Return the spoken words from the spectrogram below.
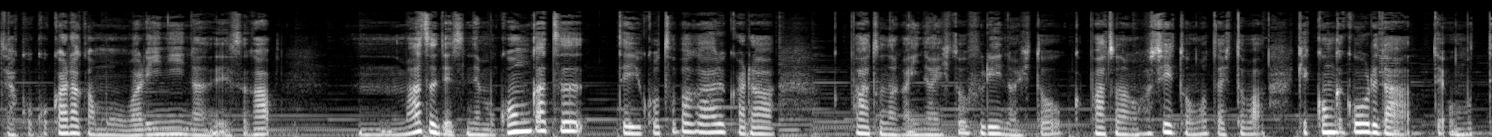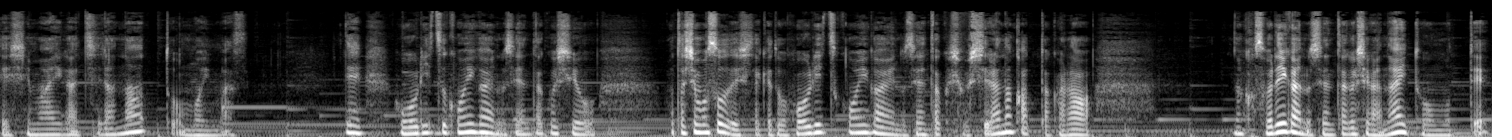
じゃあここからがもう終わりになんですがうんまずですねもう婚活っていう言葉があるからパートナーがいない人フリーの人パートナーが欲しいと思った人は結婚がゴールだって思ってしまいがちだなと思います。で法律婚以外の選択肢を私もそうでしたけど法律婚以外の選択肢を知らなかったからなんかそれ以外の選択肢がないと思って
